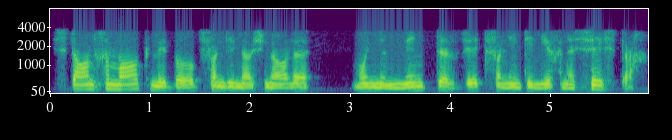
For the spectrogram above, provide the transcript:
staan gemaak met behulp van die Nasionale Monumente Wet van 1969.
